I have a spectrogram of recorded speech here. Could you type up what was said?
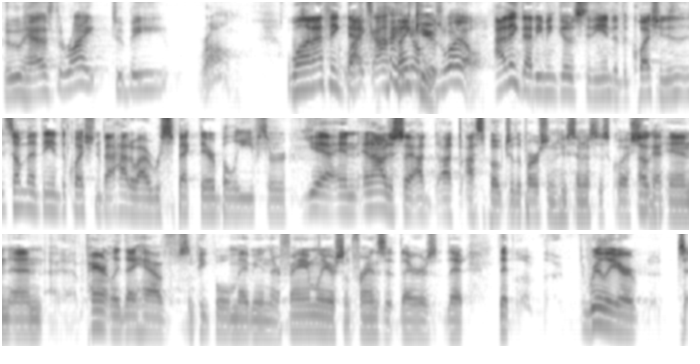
who has the right to be wrong. Well, and I think that's like I thank am you. as well. I think that even goes to the end of the question. Isn't it something at the end of the question about how do I respect their beliefs or Yeah, and, and I'll just say I, I I spoke to the person who sent us this question. Okay. and and apparently they have some people maybe in their family or some friends that theirs that that really are t-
